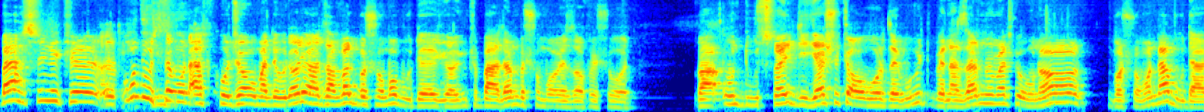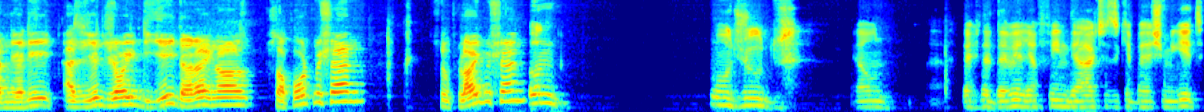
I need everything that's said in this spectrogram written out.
بحث اینه که اون دوستمون از کجا اومده بود؟ آیا از اول با شما بوده یا اینکه بعدا به شما اضافه شد؟ و اون دوستای دیگه رو که آورده بود به نظر میومد که اونا با شما نبودن. یعنی از یه جای دیگه ای داره اینا ساپورت میشن سپلای میشن. اون موجود یا اون بهتر دویل یا فیند یا هر چیزی که بهش میگید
